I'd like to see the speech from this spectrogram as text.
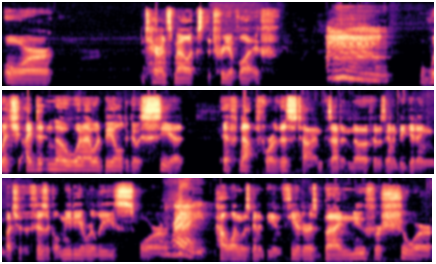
Or Terrence Malick's The Tree of Life, mm. which I didn't know when I would be able to go see it, if not for this time, because I didn't know if it was going to be getting much of a physical media release or Right. how long it was going to be in theaters. But I knew for sure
